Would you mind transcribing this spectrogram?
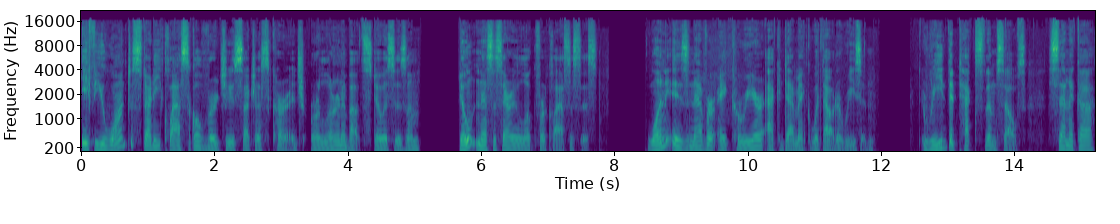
if you want to study classical virtues such as courage or learn about Stoicism, don't necessarily look for classicists. One is never a career academic without a reason read the texts themselves Seneca,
